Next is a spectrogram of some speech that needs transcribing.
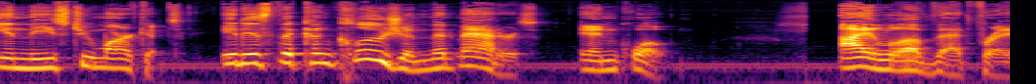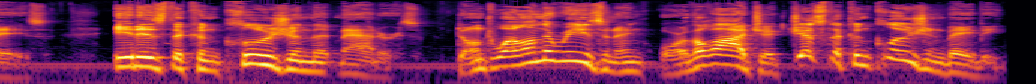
in these two markets. It is the conclusion that matters. End quote. I love that phrase. It is the conclusion that matters. Don't dwell on the reasoning or the logic, just the conclusion, baby.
